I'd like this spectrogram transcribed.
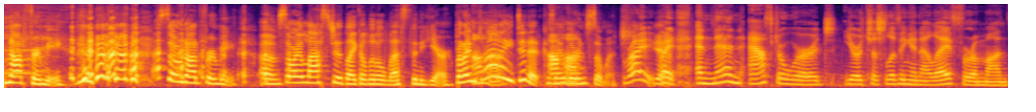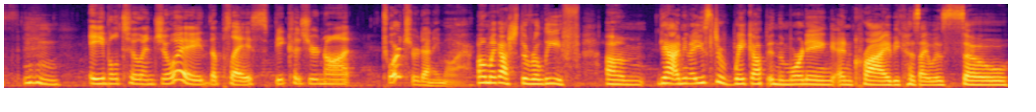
not for me. so not for me. Um, so I lasted like a little less than a year, but I'm glad I did it because I Uh-huh. learned so much. Right, Yeah. right. And then afterwards, you're just living in LA for a month, Mm-hmm. able to enjoy the place because you're not tortured anymore. Oh my gosh, the relief. Um, yeah, I mean, I used to wake up in the morning and cry because I was so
